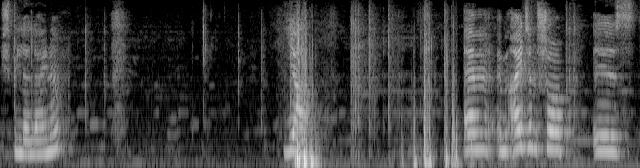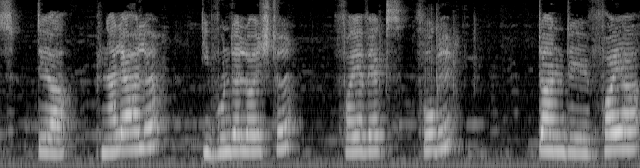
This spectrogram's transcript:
ich spiele alleine. Ja. Ähm, Im Item Shop ist der Knallerhalle, die Wunderleuchte, Feuerwerksvogel, dann die Feuer,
